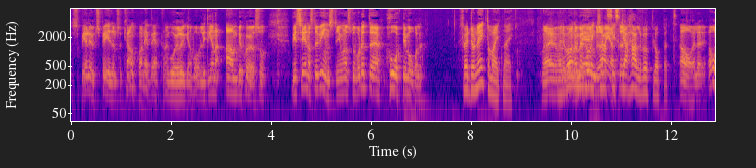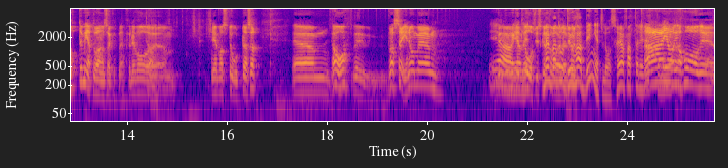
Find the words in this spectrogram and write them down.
spela ut speeden så kanske han är bättre än att gå i ryggen. Han var lite grann ambitiös och vid senaste vinsten Jonas, då var det inte hårt i mål. För Donatomite nej. Nej, det var, det var med mer det 100 klassiska meter. halva upploppet. Ja, eller 80 meter var han säkert med. För det var... ehm, det var stort där. Så att... ehm, ja, eh, vad säger ni om... ehm, Ja, vilket lås vi ska Men ta? vadå, du För- hade inget lås? Har jag fattat det rätt? Ah, jag, jag har eh,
